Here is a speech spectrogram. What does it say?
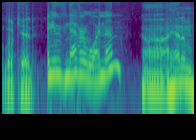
a little kid. And you've never worn them? Uh, I had them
